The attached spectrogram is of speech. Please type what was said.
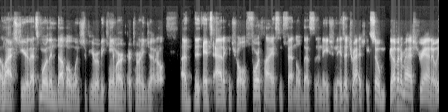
uh, last year. That's more than double when Shapiro became our attorney general. Uh, it's out of control. Fourth highest in fentanyl deaths in the nation. It's a tragedy. So, Governor Mastriano,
